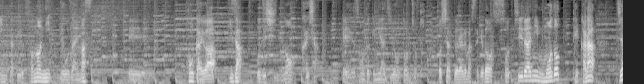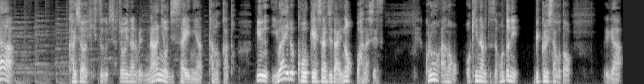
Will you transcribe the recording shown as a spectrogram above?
インタビューその2でございます。えー、今回はいざご自身の会社、えー、その時宮地養豚所とおっしゃっておられましたけど、そちらに戻ってから、じゃあ、会社を引き継ぐ社長になる上で何を実際にやったのかという、いわゆる後継者時代のお話です。これも、あの、お気になるとですね、本当にびっくりしたことが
